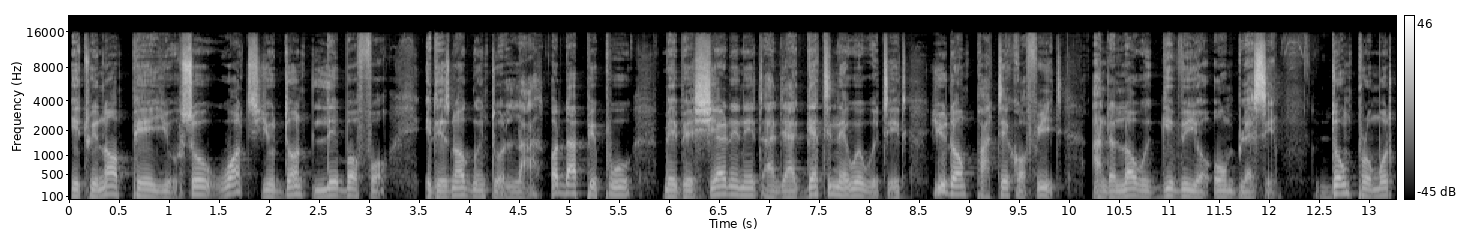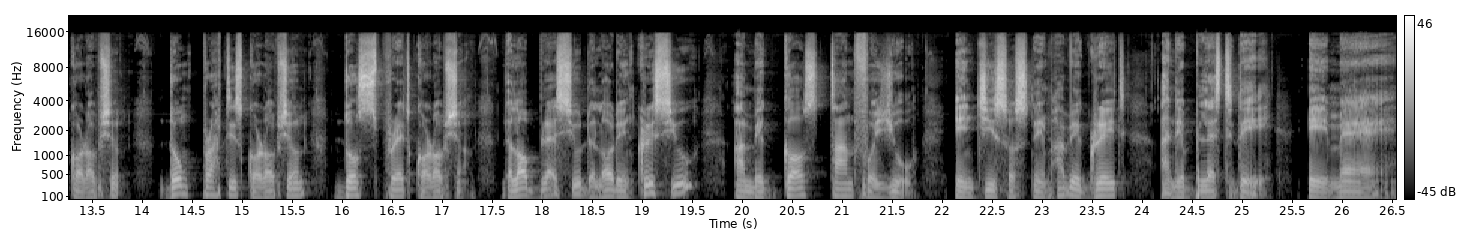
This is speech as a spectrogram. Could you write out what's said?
it will not pay you. So, what you don't labor for, it is not going to last. Other people may be sharing it and they are getting away with it. You don't partake of it, and the Lord will give you your own blessing. Don't promote corruption. Don't practice corruption. Don't spread corruption. The Lord bless you. The Lord increase you. And may God stand for you. In Jesus' name. Have a great and a blessed day. Amen.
